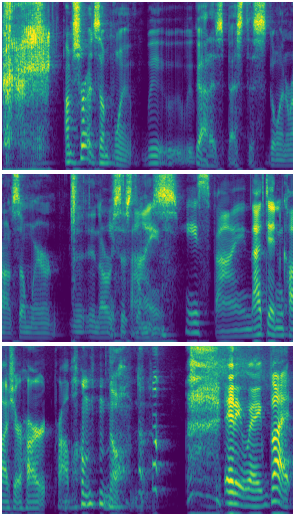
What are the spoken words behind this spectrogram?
I'm sure at some point we we've got asbestos going around somewhere in, our fine. systems. He's fine. That didn't cause your heart problem. No, no. anyway, but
